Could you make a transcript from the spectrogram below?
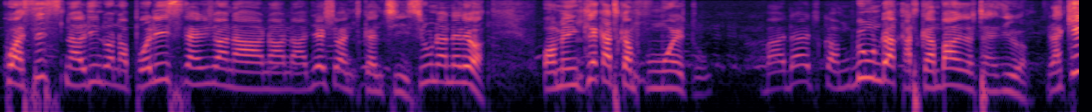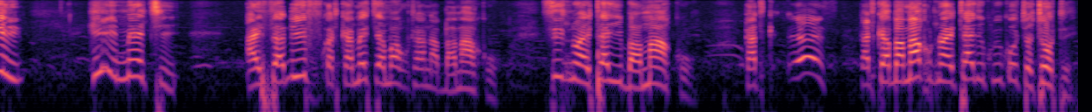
kwa sisi tunalindwa na polisi, tunalindwa na, na, na jeshi katika nchi, si unanielewa? Wameingia katika mfumo wetu, baadaye tukamdunda katika ambayo anatarajiwa, lakini hii mechi haisadifu katika mechi ambayo kutana na Bamako. Sisi tunahitaji Bamako katika, yes, katika Bamako tunahitaji kuliko chochote.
